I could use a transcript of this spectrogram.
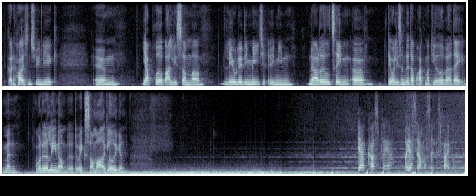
Det gør det højst sandsynligt ikke. Øhm, jeg prøvede bare ligesom at leve lidt i, medie, i mine nørdede ting, og det var ligesom det, der bragte mig glæde hver dag, men jeg var lidt alene om det, og det var ikke så meget glæde igen. Jeg er cosplayer, og jeg ser mig selv i spejlet.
